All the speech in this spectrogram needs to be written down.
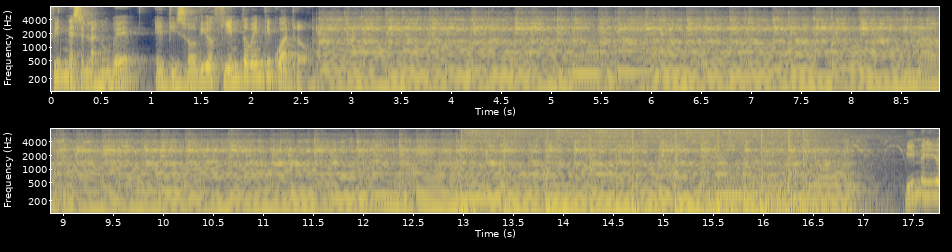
Fitness en la Nube, episodio 124.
